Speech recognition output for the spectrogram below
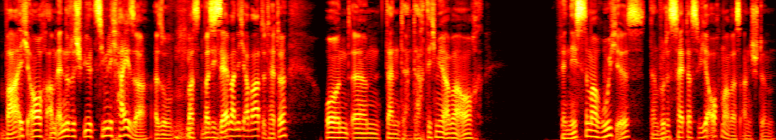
war ich auch am Ende des Spiels ziemlich heiser. Also was, was ich selber nicht erwartet hätte. Und ähm, dann, dann dachte ich mir aber auch, wenn nächste Mal ruhig ist, dann wird es Zeit, dass wir auch mal was anstimmen.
